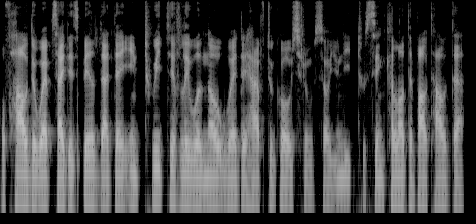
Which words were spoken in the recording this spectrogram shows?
of how the website is built that they intuitively will know where they have to go through. So you need to think a lot about how the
